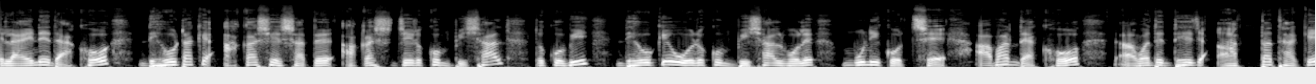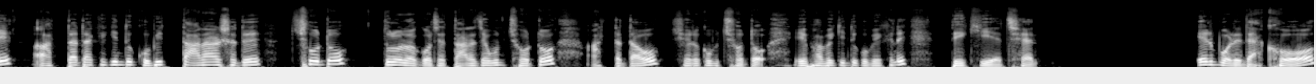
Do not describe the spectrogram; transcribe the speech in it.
এ লাইনে দেখো, দেহটাকে আকাশের সাথে, আকাশ যেরকম বিশাল, তো কবি দেহকে ওই রকম বিশাল বলে মনে করছে। আবার দেখো, আমাদের দেহে যে আত্মা থাকে, আত্মাটাকে কিন্তু কবি তারার সাথে ছোট তুলনা করছে। তারা যেমন ছোট, আত্মাটাও সেরকম ছোট। এভাবে কিন্তু কবি এখানে দেখিয়েছেন। এরপরে দেখো,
